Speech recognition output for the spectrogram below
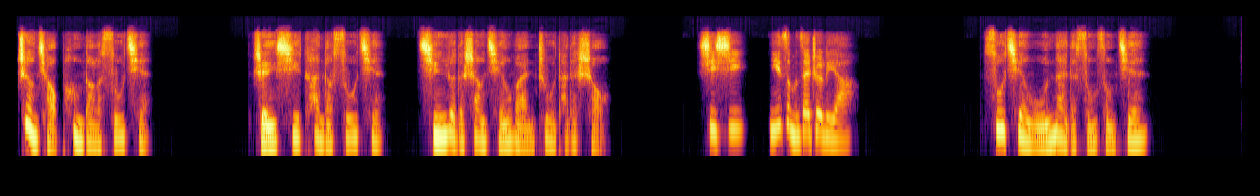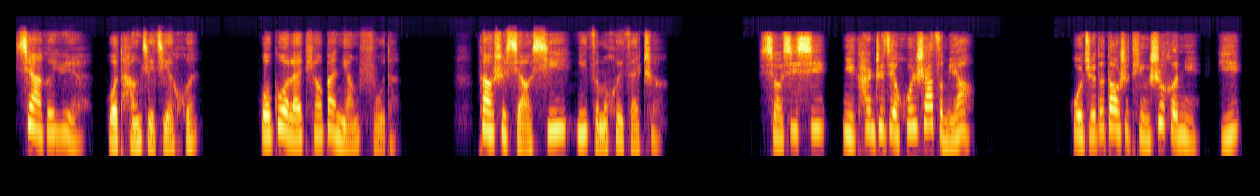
正巧碰到了苏倩。沈西看到苏倩，亲热的上前挽住她的手。西西，你怎么在这里啊？苏倩无奈的耸耸肩。下个月我堂姐结婚，我过来挑伴娘服的。倒是小西，你怎么会在这？小西西，你看这件婚纱怎么样？我觉得倒是挺适合你。咦，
